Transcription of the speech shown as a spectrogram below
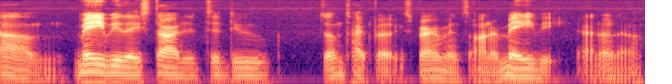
um, maybe they started to do some type of experiments on her. Maybe I don't know.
